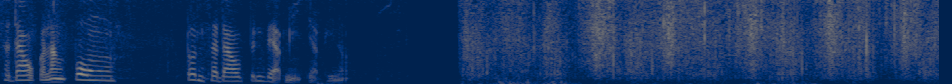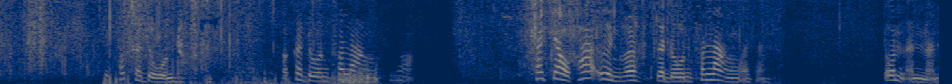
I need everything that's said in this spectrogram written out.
สะเดากำลังปง ต้นสะเดาเป็นแบบนี้จ้ะพี่น้องเห็ดพักกระโดน พักกระโดนฝรั่งพี่น้องถ้าเจ้าผ้าอื่นว่ากระโดนฝรั่งว่าสันต้นอันนั้น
